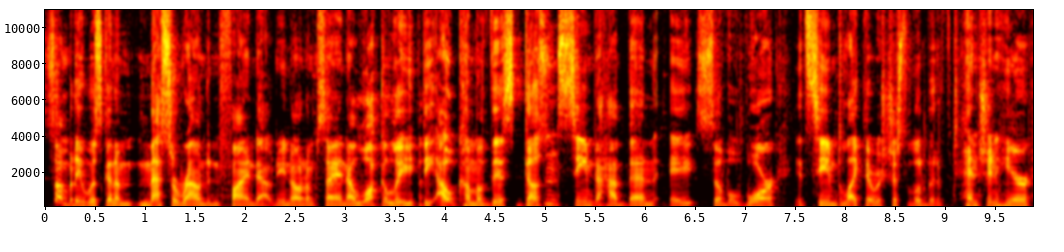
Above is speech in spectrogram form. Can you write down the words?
somebody was to mess around and find out you know what I'm saying? Now luckily the outcome of this doesn't seem to have been a civil war. It seemed like there was just a little bit of tension here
